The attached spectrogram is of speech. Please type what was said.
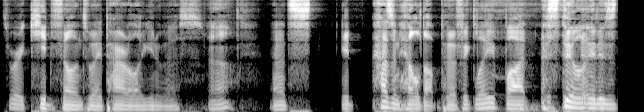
It's where a kid fell into a parallel universe, Oh. and it's it hasn't held up perfectly, but still, it is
